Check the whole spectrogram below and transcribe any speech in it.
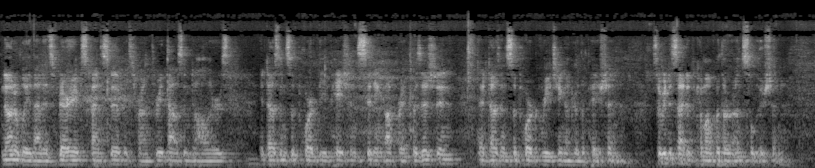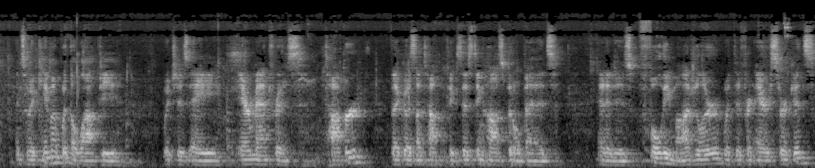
notably that it's very expensive, it's around $3,000, it doesn't support the patient sitting upright position, and it doesn't support reaching under the patient. So we decided to come up with our own solution. And so we came up with the Lofty, which is a air mattress topper that goes on top of existing hospital beds. And it is fully modular with different air circuits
